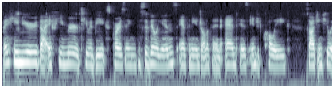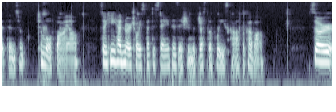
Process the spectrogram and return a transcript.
But he knew that if he moved, he would be exposing the civilians, Anthony and Jonathan, and his injured colleague, Sergeant Huitson, to, to more fire. So he had no choice but to stay in position with just the police car for cover. So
